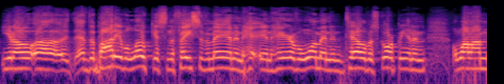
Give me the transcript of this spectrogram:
you know, uh, have the body of a locust and the face of a man and, ha- and hair of a woman and tail of a scorpion. And while I'm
